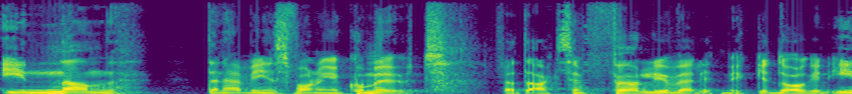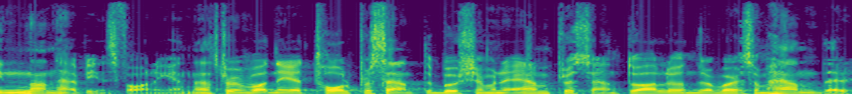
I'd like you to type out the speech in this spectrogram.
innan den här vinstvarningen kom ut. För att aktien följer väldigt mycket dagen innan den här vinstvarningen. Jag tror den var nere 12% och börsen var nere 1 och alla undrar vad det är som händer.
